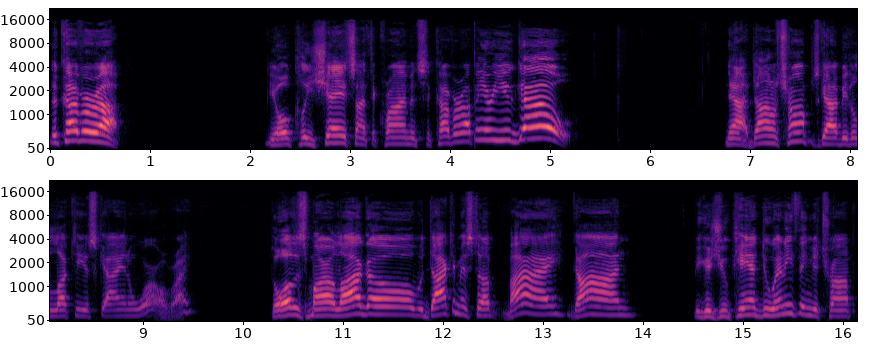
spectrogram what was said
The cover up. The old cliche, it's not the crime, it's the cover up. Here you go. Now, Donald Trump's got to be the luckiest guy in the world, right? All this Mar-a-Lago document stuff, bye, gone. Because you can't do anything to Trump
